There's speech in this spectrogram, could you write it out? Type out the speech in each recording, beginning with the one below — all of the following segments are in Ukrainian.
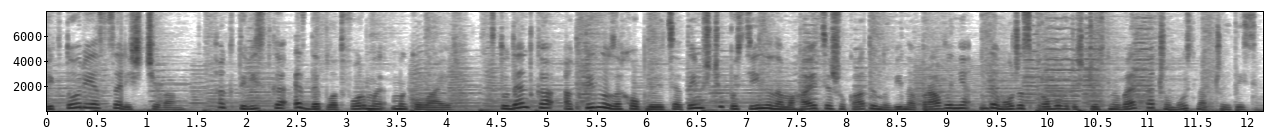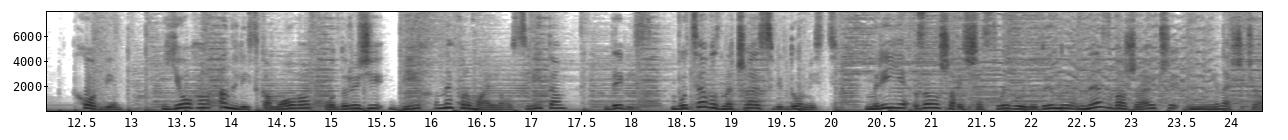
Вікторія Саліщева, активістка СД платформи Миколаїв. Студентка активно захоплюється тим, що постійно намагається шукати нові направлення, де може спробувати щось нове та чомусь навчитись. Хобі йога, англійська мова, подорожі, біг, неформальна освіта, девіз. Буця визначає свідомість, мріє залишати щасливою людиною, не зважаючи ні на що.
